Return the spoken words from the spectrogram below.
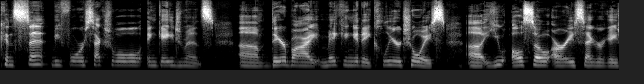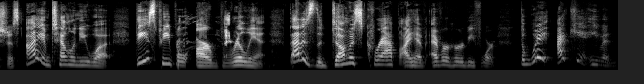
consent before sexual engagements, um, thereby making it a clear choice, uh, you also are a segregationist. I am telling you what, these people are brilliant. That is the dumbest crap I have ever heard before. The way I can't even.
